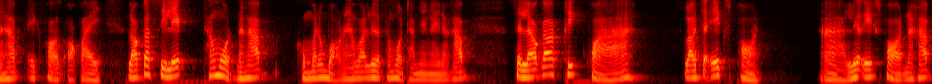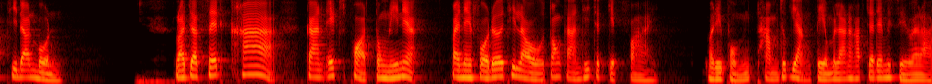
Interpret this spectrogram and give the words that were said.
นะครับ export ออกไป แล้วก็ select ทั้งหมดนะครับ คงไม่ต้องบอกนะว่าเลือกทั้งหมดทำยังไงนะครับ เสร็จแล้วก็คลิกขวาเราจะ export อ่าเลือก export นะครับที่ด้านบน เราจะเซตค่าการ export ตรงนี้เนี่ยไปในโฟลเดอร์ที่เราต้องการที่จะเก็บไฟล์ พอดีผมทำทุกอย่างเตรียมไว้แล้วนะครับ จะได้ไม่เสียเวลา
